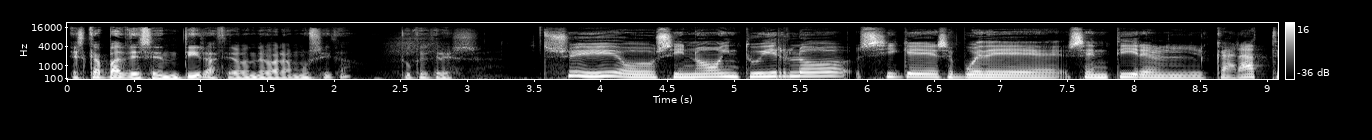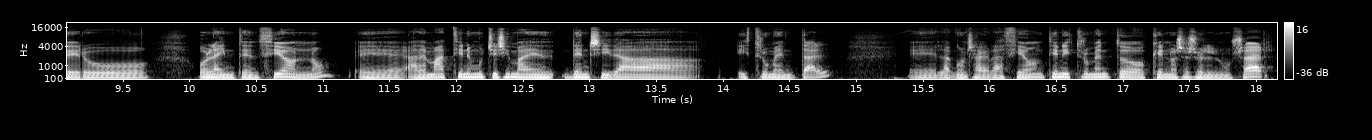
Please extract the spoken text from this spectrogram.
¿es capaz de sentir hacia dónde va la música? ¿Tú qué crees? Sí, o si no intuirlo, sí que se puede sentir el carácter o, la intención, ¿no? Eh, además tiene muchísima den- densidad instrumental, eh, la consagración. Tiene instrumentos que no se suelen usar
